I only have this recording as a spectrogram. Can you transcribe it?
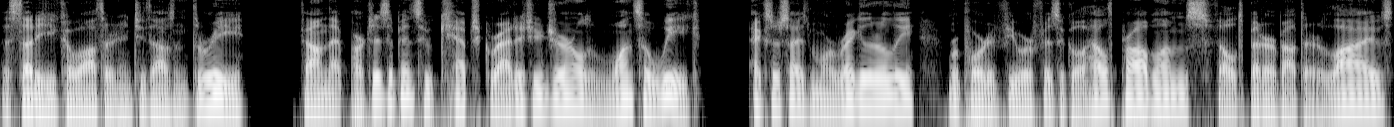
A study he co authored in 2003 found that participants who kept gratitude journals once a week exercised more regularly, reported fewer physical health problems, felt better about their lives,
